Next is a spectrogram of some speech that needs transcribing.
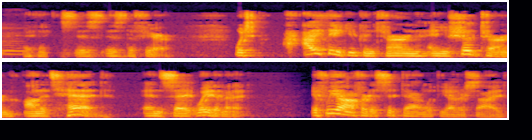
Mm. I think is, is is the fear, which I think you can turn and you should turn on its head and say, wait a minute. If we offer to sit down with the other side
